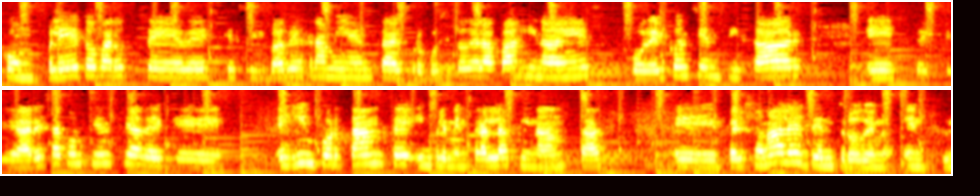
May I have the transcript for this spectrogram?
completo para ustedes que sirva de herramienta. El propósito de la página es poder concientizar, este, crear esa conciencia de que es importante implementar las finanzas eh, personales dentro de nuestro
